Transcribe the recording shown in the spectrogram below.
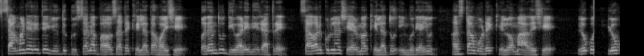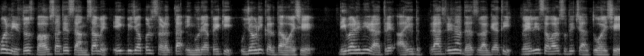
સામાન્ય રીતે યુદ્ધ ગુસ્સાના ભાવ સાથે ખેલાતા હોય છે, પરંતુ દિવાળીની રાત્રે સાવરકુંડલા શહેરમાં ખેલાતું ઇંગોરિયા યુદ્ધ હસતા મોઢે ખેલવામાં આવે છે. લોકો લોકો નિર્દોષ ભાવ સાથે સામસામે એકબીજા પર સળગતા ઇંગોરિયા ફેંકી ઉજવણી કરતા હોય છે. દિવાળીની રાત્રે આ યુદ્ધ રાત્રિના દસ વાગ્યાથી વહેલી સવાર સુધી ચાલતું હોય છે.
